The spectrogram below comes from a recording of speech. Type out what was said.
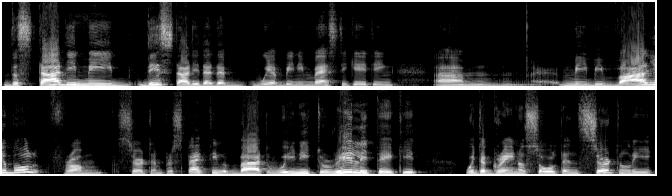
the study may, this study that we have been investigating um, may be valuable from certain perspective, but we need to really take it with a grain of salt and certainly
